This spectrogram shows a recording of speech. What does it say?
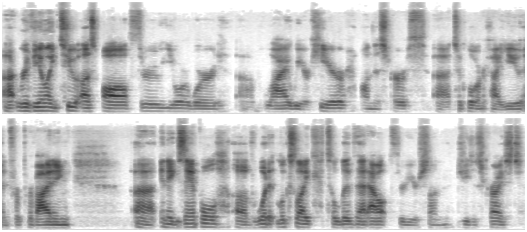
uh, revealing to us all through your word um, why we are here on this earth uh, to glorify you and for providing uh, an example of what it looks like to live that out through your son, Jesus Christ.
